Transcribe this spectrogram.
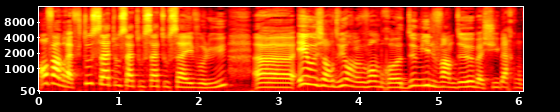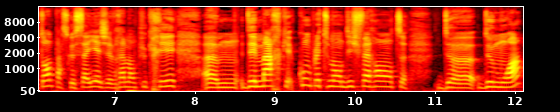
Enfin bref, tout ça, tout ça, tout ça, tout ça évolue. Euh, et aujourd'hui, en novembre 2022, bah, je suis hyper contente parce que ça y est, j'ai vraiment pu créer euh, des marques complètement différentes de, moi.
